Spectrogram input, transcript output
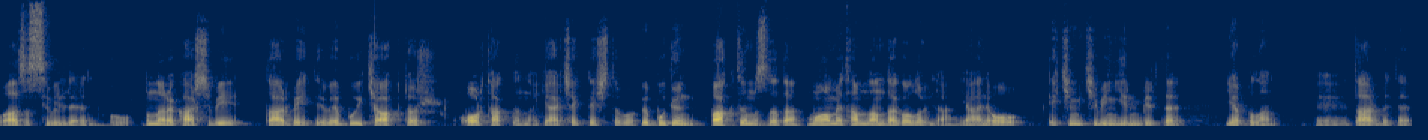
bazı sivillerin bu bunlara karşı bir darbeydi ve bu iki aktör ortaklığında gerçekleşti bu. Ve bugün baktığımızda da Muhammed Hamdan Dagalo'yla yani o Ekim 2021'de yapılan e, darbede,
